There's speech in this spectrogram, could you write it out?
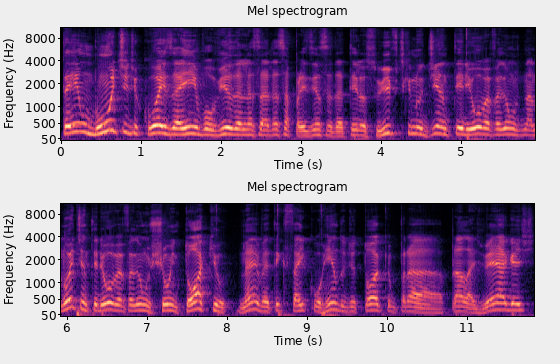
tem um monte de coisa aí envolvida nessa, nessa presença da Taylor Swift, que no dia anterior vai fazer um. Na noite anterior vai fazer um show em Tóquio, né? Vai ter que sair correndo de Tóquio para Las Vegas.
